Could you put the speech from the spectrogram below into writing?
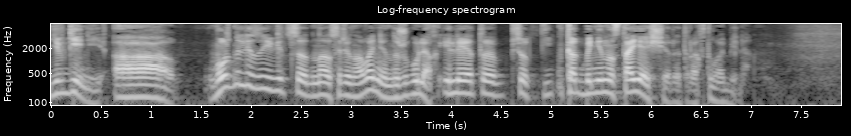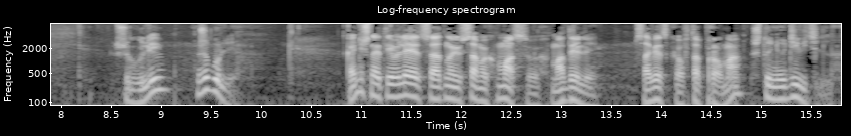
Евгений, можно ли заявиться на соревнования на «Жигулях»? Или это все как бы не настоящие ретро-автомобили? «Жигули»? «Жигули». Конечно, это является одной из самых массовых моделей советского автопрома. Что неудивительно.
